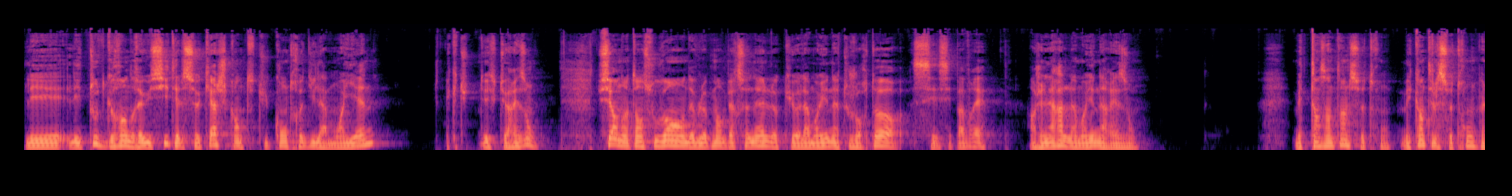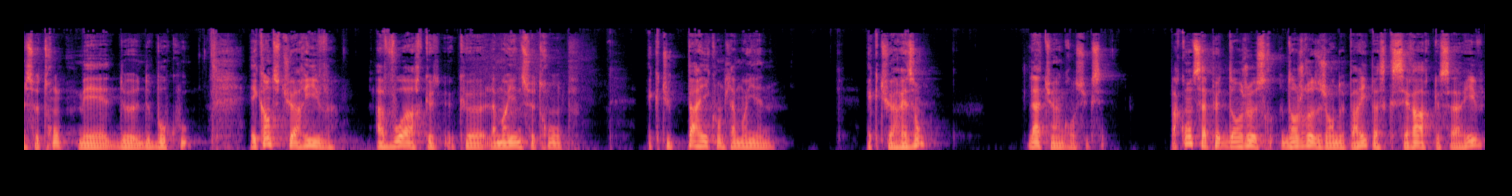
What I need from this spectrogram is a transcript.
Les, toutes grandes réussites, elles se cachent quand tu contredis la moyenne et que tu, as raison. Tu sais, on entend souvent en développement personnel que la moyenne a toujours tort. C'est, c'est pas vrai. En général, la moyenne a raison. Mais de temps en temps, elle se trompe. Mais quand elle se trompe, elle se trompe, mais de, beaucoup. Et quand tu arrives à voir que, que la moyenne se trompe, et que tu paries contre la moyenne, et que tu as raison, là, tu as un gros succès. Par contre, ça peut être dangereux, dangereux ce genre de pari, parce que c'est rare que ça arrive,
